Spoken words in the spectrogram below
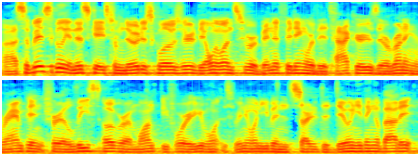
Uh, so basically, in this case, from no disclosure, the only ones who were benefiting were the attackers. They were running rampant for at least over a month before anyone even started to do anything about it.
